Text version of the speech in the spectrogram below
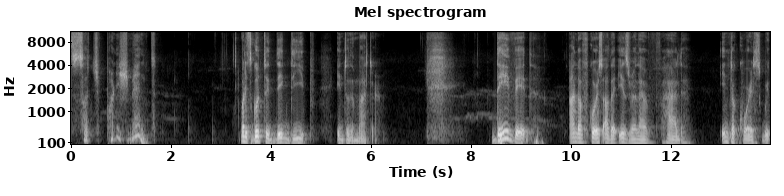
such punishment. But it's good to dig deep into the matter. David and of course other Israel have had intercourse with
